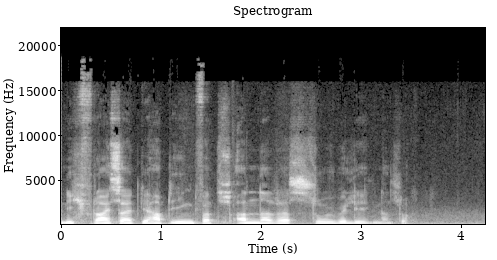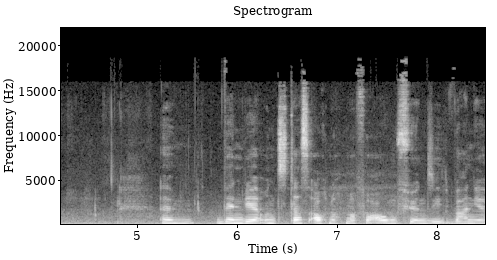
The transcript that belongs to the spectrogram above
nicht Freizeit gehabt, irgendwas anderes zu überlegen. Also. Ähm, wenn wir uns das auch noch mal vor Augen führen, Sie waren ja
